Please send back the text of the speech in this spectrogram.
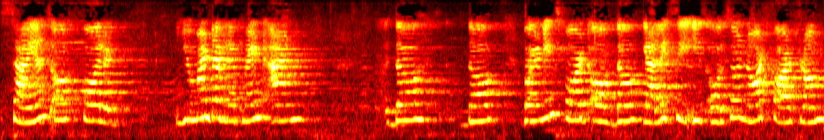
science of for human development and the the burning spot of the galaxy is also not far from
